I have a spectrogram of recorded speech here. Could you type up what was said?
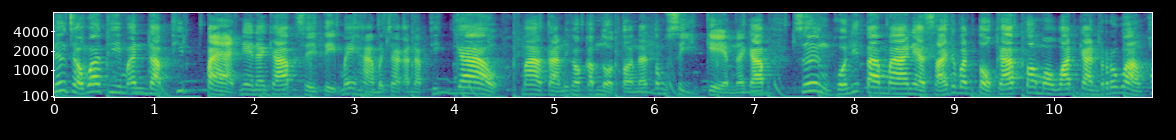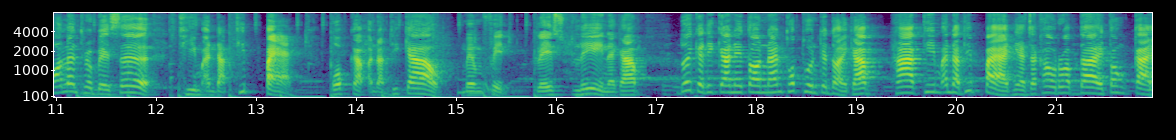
เนื่องจากว่าทีมอันดับที่ 8 เนี่ยนะครับสถิติไม่ห่างไปจากอันดับที่ 9 มากตามที่เขากำหนดตอนนั้นต้อง 4 เกมนะครับ ซึ่งผลที่ตามมาเนี่ยสายตะวันตกครับต้องมาวัดกันระหว่างพอ r แลนด์เทรเบเซอร์ทีมอันดับที่ 8 พบกับอันดับที่ 9 เมมฟิส กริซลีส์นะครับด้วยกติกาในตอนนั้นทบทวนกันหน่อยครับ หากทีมอันดับที่ 8 เนี่ยจะเข้ารอบได้ต้องการ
